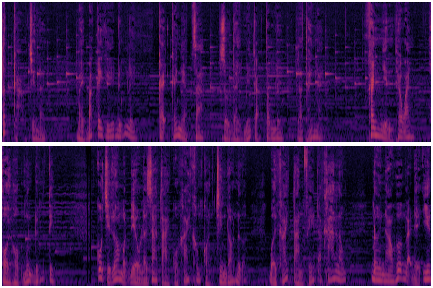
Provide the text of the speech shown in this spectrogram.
tất cả trên ấy. Mày bắt cái ghế đứng lên, cậy cái nẹp ra rồi đẩy miếng cạc tông lên là thấy ngay. Khanh nhìn theo anh, hồi hộp muốn đứng tim. Cô chỉ lo một điều là gia tài của Khái không còn trên đó nữa, bởi Khái tàn phế đã khá lâu. Đời nào Hương lại để yên,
